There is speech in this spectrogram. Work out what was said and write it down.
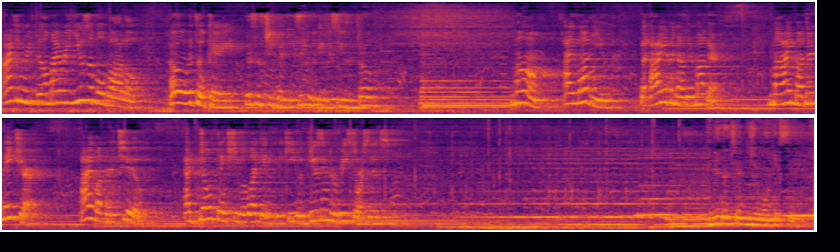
I can refill my reusable bottle. Oh, it's okay. This is cheap and easy. We can just use and throw. Mom, I love you, but I have another mother. My Mother Nature. I love her too. I don't think she will like it if we keep abusing her resources. Be the change you want to see.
